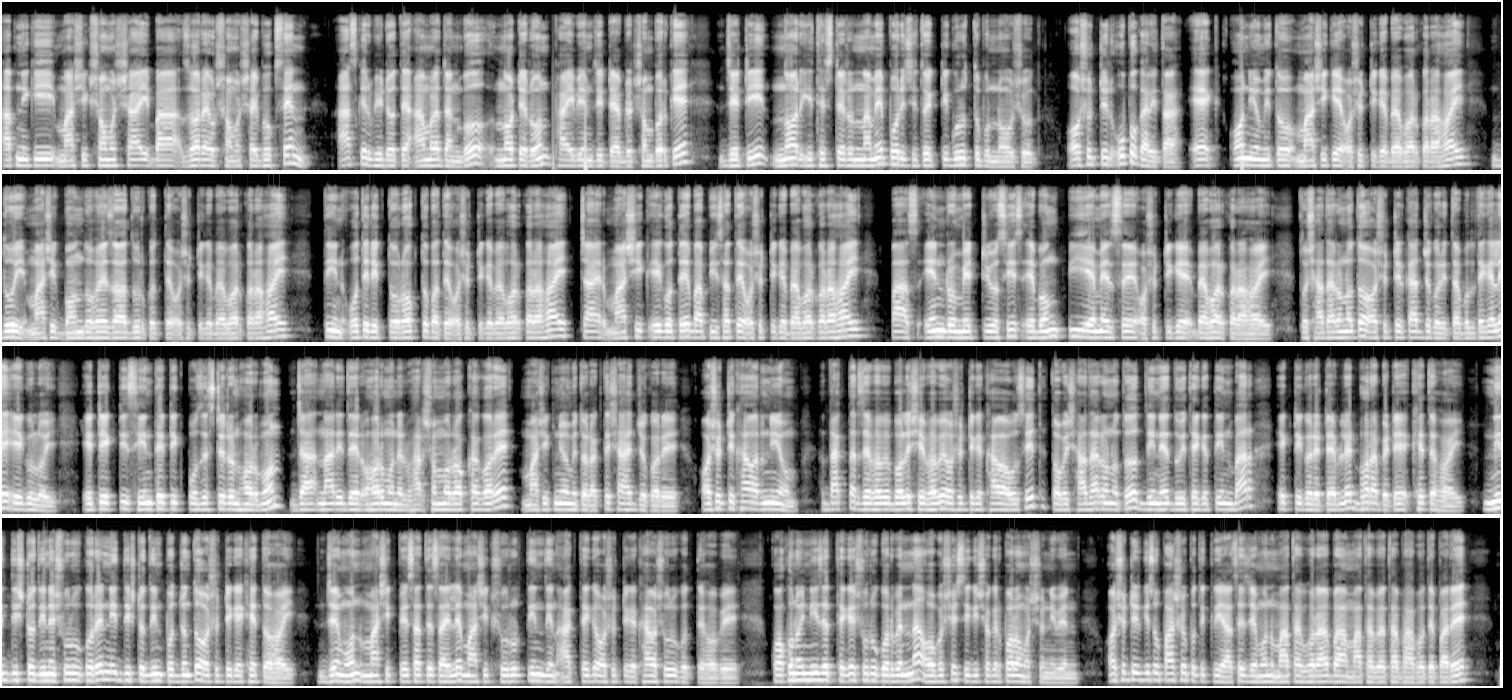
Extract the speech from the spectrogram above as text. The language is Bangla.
আপনি কি মাসিক সমস্যায় বা জরায়ুর সমস্যায় ভুগছেন? আজকের ভিডিওতে আমরা জানব নটেরন ফাইভ এমজি ট্যাবলেট সম্পর্কে, যেটি নর ইথেস্টেরন নামে পরিচিত একটি গুরুত্বপূর্ণ ওষুধ। ওষুধটির উপকারিতা এক, অনিয়মিত মাসিকে ওষুধটিকে ব্যবহার করা হয়। দুই, মাসিক বন্ধ হয়ে যাওয়া দূর করতে ওষুধটিকে ব্যবহার করা হয়। তিন, অতিরিক্ত রক্তপাতে ওষুধটিকে ব্যবহার করা হয়। চার, মাসিক এগোতে বা পিছাতে ওষুধটিকে ব্যবহার করা হয়। পাঁচ এন্ড্রোমেট্রিওসিস এবং পিএমএসএ ওষুধটিকে ব্যবহার করা হয়। তো সাধারণত ওষুধটির কার্যকারিতা বলতে গেলে এগুলোই। এটি একটি সিনথেটিক প্রজেস্টেরন হরমোন যা নারীদের হরমোনের ভারসাম্য রক্ষা করে, মাসিক নিয়মিত রাখতে সাহায্য করে। ওষুধটি খাওয়ার নিয়ম। ডাক্তার যেভাবে বলে সেভাবে ওষুধটিকে খাওয়া উচিত, তবে সাধারণত দিনে দুই থেকে তিনবার একটি করে ট্যাবলেট ভরা পেটে খেতে হয়। নির্দিষ্ট দিনে শুরু করে নির্দিষ্ট দিন পর্যন্ত ওষুধটিকে খেতে হয়। যেমন, মাসিক পেছাতে চাইলে মাসিক শুরুর তিন দিন আগ থেকে ওষুধটিকে খাওয়া শুরু করতে হবে। কখনোই নিজের থেকে শুরু করবেন না, অবশ্যই চিকিৎসকের পরামর্শ নেবেন। ওষুধটির কিছু পার্শ্ব প্রতিক্রিয়া আছে, যেমন মাথা ঘোরা বা মাথা ব্যথা ভাব হতে পারে,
